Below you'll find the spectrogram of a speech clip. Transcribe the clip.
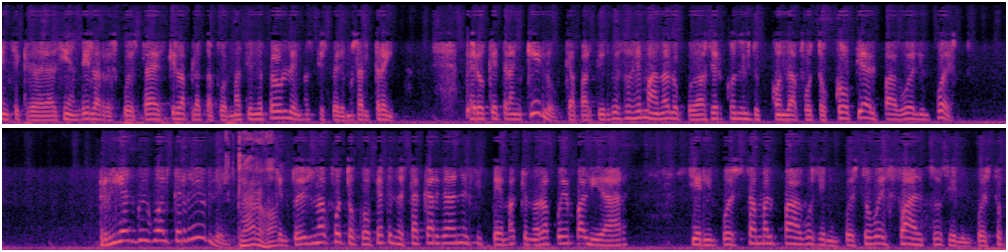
en Secretaría de Hacienda y la respuesta es que la plataforma tiene problemas, que esperemos al 30. Pero que tranquilo, que a partir de esta semana lo puedo hacer con, el, con la fotocopia del pago del impuesto. Riesgo igual terrible. Claro. Que entonces una fotocopia que no está cargada en el sistema, que no la pueden validar, si el impuesto está mal pago, si el impuesto es falso, si el impuesto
